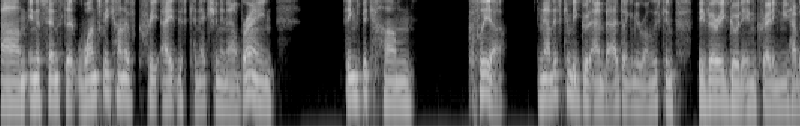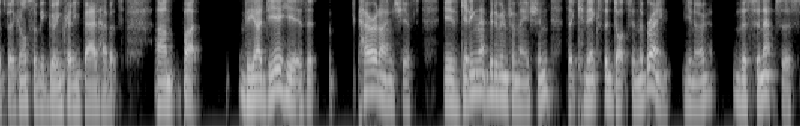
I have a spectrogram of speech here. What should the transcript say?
Um, in a sense that once we kind of create this connection in our brain, things become clear. Now, this can be good and bad. Don't get me wrong. This can be very good in creating new habits, but it can also be good in creating bad habits. Um, but the idea here is that paradigm shift is getting that bit of information that connects the dots in the brain you know the synapses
